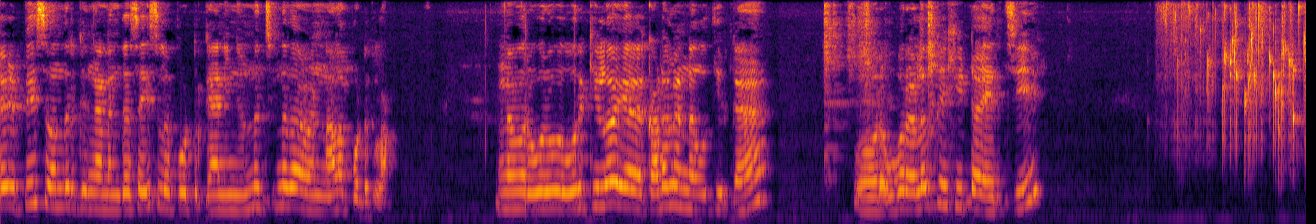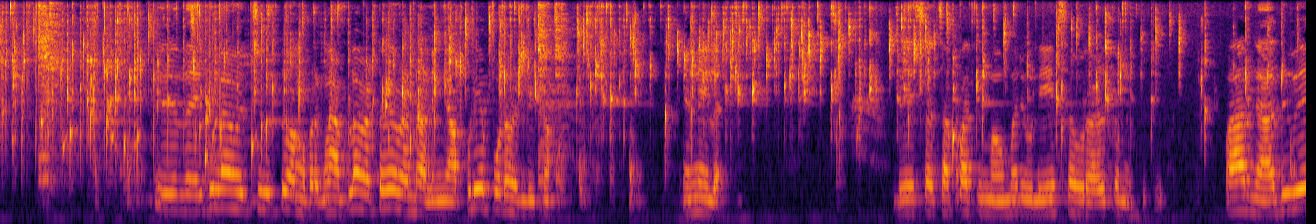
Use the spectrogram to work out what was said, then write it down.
ஏழு பீஸ் வந்திருக்குங்க. நான் இந்த சைஸில் போட்டிருக்கேன். நீங்கள் இன்னும் சின்னதாக வேணுனாலும் போட்டுக்கலாம். நான் ஒரு ஒரு ஒரு கிலோ கடலெண்ணெய் ஊற்றிருக்கேன் ஒரு ஓரளவுக்கு ஹீட் ஆயிடுச்சு இந்த இதெல்லாம் வச்சு வெட்டுவாங்க பாருங்களேன். அப்படிலாம் வெட்டவே வேண்டாம். நீங்கள் அப்படியே போட வேண்டியதான் எண்ணெயில். லேசாக சப்பாத்தி மாவு மாதிரி ஒரு லேசாக ஒரு அழுத்தம் வச்சுட்டு பாருங்கள் அதுவே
